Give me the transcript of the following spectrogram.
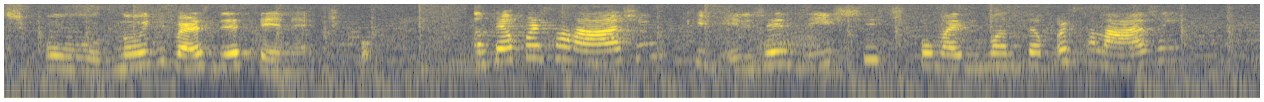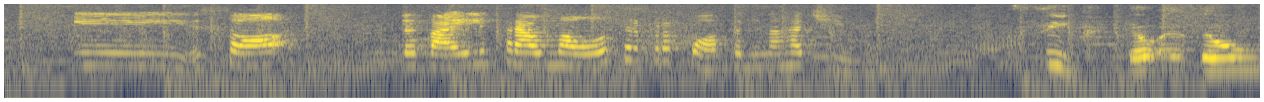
tipo, no universo DC, né? Tipo, manter o personagem, que ele já existe, tipo, mas manter o personagem e só levar ele pra uma outra proposta de narrativa. Sim, eu, eu,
